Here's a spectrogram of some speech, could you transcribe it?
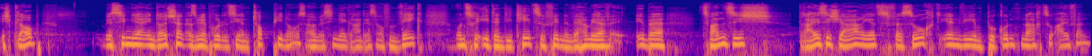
ich glaube, wir sind ja in Deutschland, also wir produzieren Top-Pinots, aber wir sind ja gerade erst auf dem Weg, unsere Identität zu finden. Wir haben ja über 20, 30 Jahre jetzt versucht, irgendwie im Burgund nachzueifern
